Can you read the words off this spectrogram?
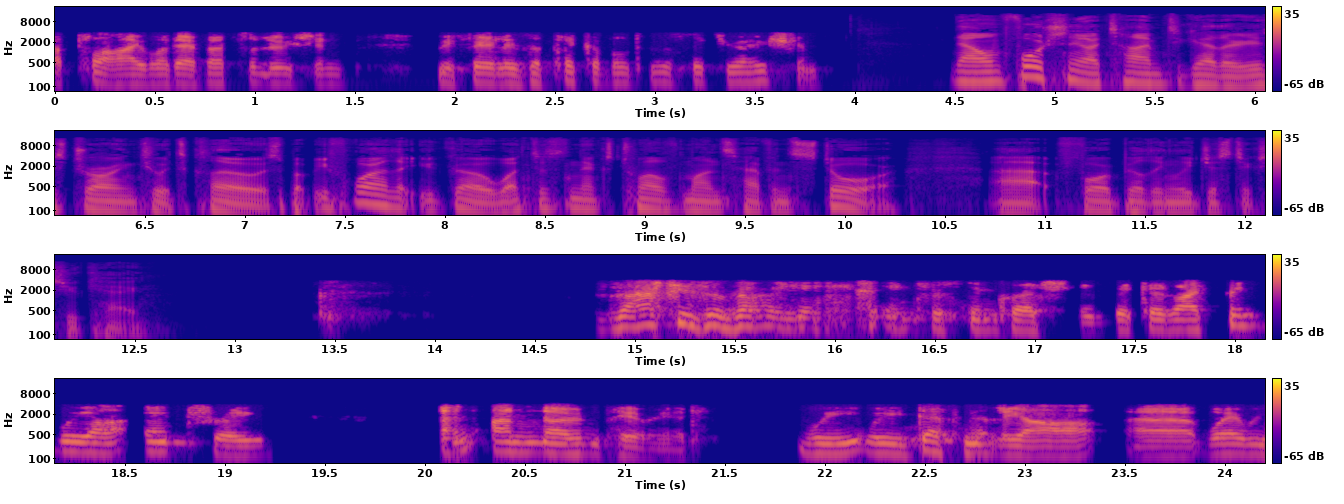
apply whatever solution we feel is applicable to the situation. Now, unfortunately, our time together is drawing to its close. But before I let you go, what does the next 12 months have in store uh, for Building Logistics UK? That is a very interesting question because I think we are entering an unknown period. We, we definitely are uh, where we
